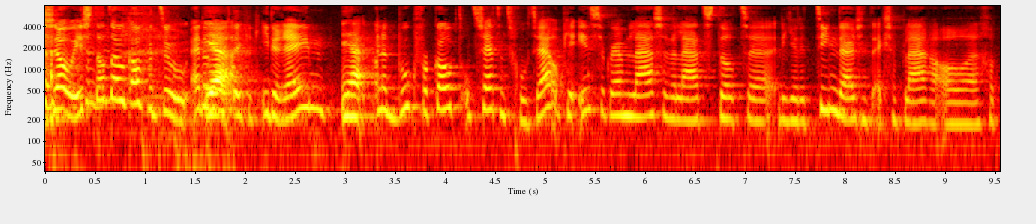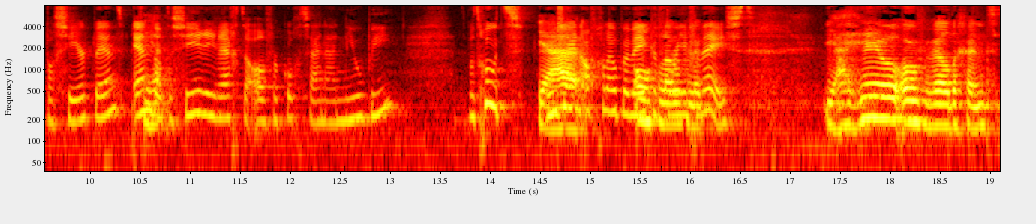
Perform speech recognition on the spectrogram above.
Zo is dat ook af en toe. En dat ja. heeft denk ik iedereen. Ja. En het boek verkoopt ontzettend goed. Hè? Op je Instagram lazen we laatst dat uh, je de 10.000 exemplaren al uh, gepasseerd bent. En dat de serierechten al verkocht zijn aan Newbie. Wat goed. Hoe zijn de afgelopen weken voor je geweest? Ja, heel overweldigend.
